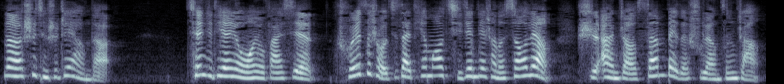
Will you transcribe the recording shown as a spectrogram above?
那事情是这样的，前几天有网友发现，锤子手机在天猫旗舰店上的销量是按照三倍的数量增长。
